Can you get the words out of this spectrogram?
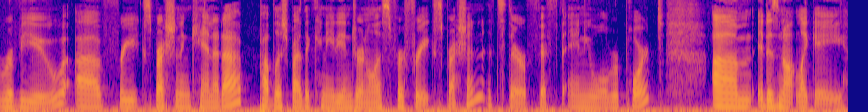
review of free expression in Canada, published by the Canadian Journalists for Free Expression. It's their fifth annual report. Um, it is not like a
